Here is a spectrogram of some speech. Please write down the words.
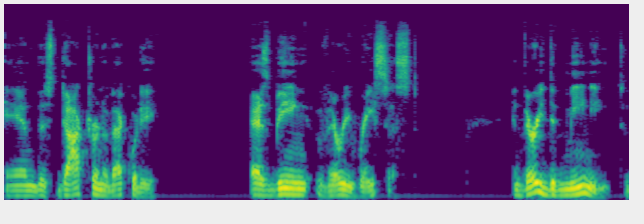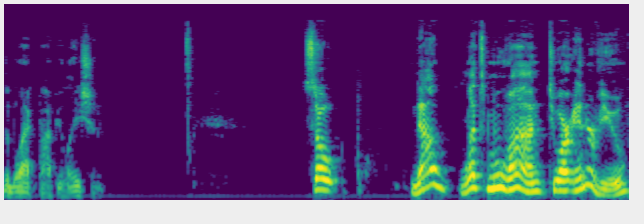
and this doctrine of equity as being very racist and very demeaning to the black population. So now let's move on to our interview.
